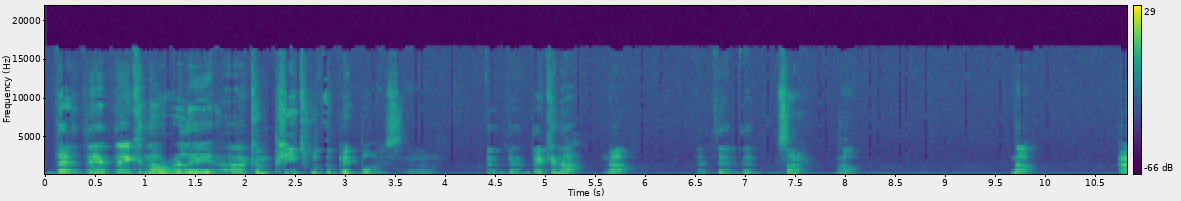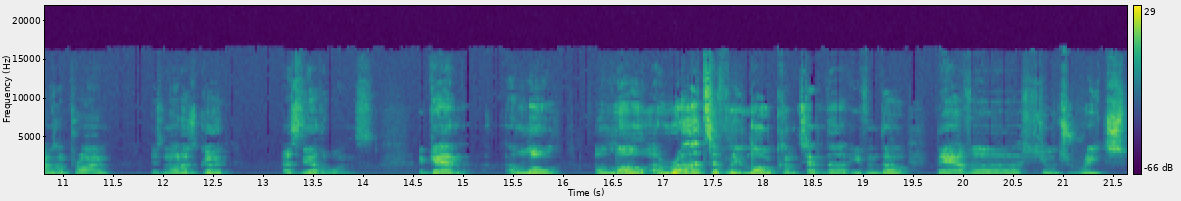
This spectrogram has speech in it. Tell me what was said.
they they, they cannot really uh, compete with the big boys. You know, they, they, they cannot. No, they, they, sorry, no, no. Amazon Prime is not as good as the other ones. Again, a low, a low, a relatively low contender, even though they have a huge reach,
